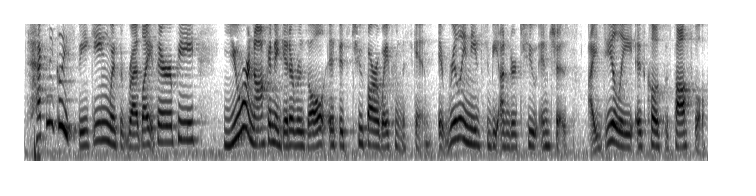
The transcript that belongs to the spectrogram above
Technically speaking, with red light therapy, you are not going to get a result if it's too far away from the skin. It really needs to be under two inches, ideally as close as possible.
